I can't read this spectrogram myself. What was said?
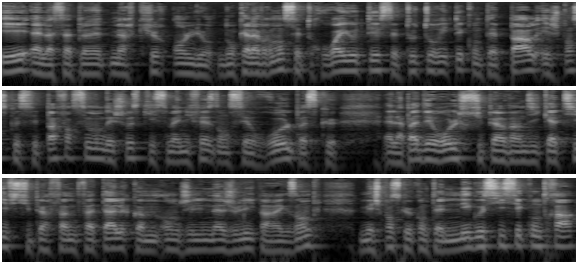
et elle a sa planète Mercure en lion. Donc elle a vraiment cette royauté, cette autorité quand elle parle, et je pense que c'est pas forcément des choses qui se manifestent dans ses rôles, parce que elle a pas des rôles super vindicatifs, super femme fatale, comme Angelina Jolie par exemple, mais je pense que quand elle négocie ses contrats,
